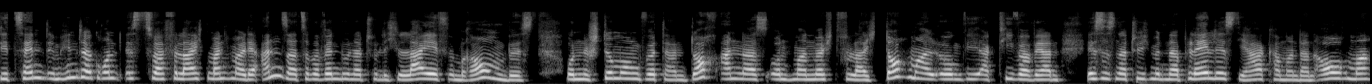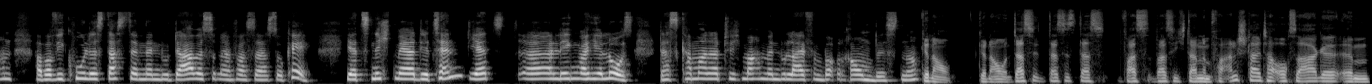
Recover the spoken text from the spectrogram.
dezent im Hintergrund ist zwar vielleicht manchmal der Ansatz, aber wenn du natürlich live im Raum bist und eine Stimmung wird dann doch anders und man möchte vielleicht doch mal irgendwie aktiver werden, ist es natürlich mit einer Playlist, ja, kann man dann auch machen, aber wie cool ist das denn, wenn du da bist und einfach sagst, okay, jetzt nicht mehr dezent, jetzt äh, legen wir hier los. Das kann man natürlich machen, wenn du live im Raum bist, ne? Genau, genau. Und das, das ist das, was, was ich dann einem Veranstalter auch sage. Ähm,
